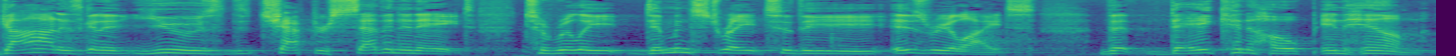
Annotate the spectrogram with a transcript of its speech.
God is going to use chapter 7 and 8 to really demonstrate to the Israelites that they can hope in him,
